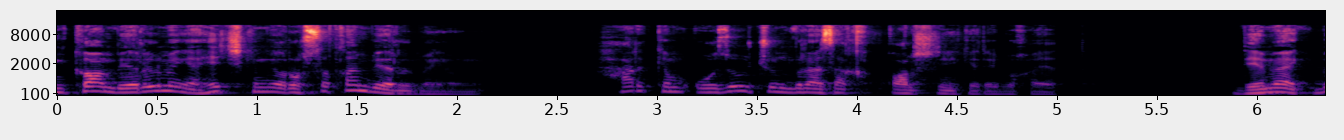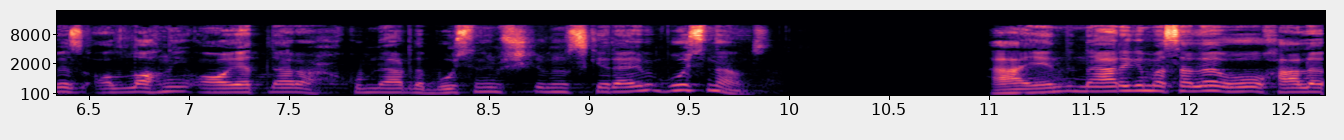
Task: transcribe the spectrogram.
Imkon berilmagan hech kimga ruxsat ham berilmagan. Har kim o'zi uchun bir narsa qilib qolishligi kerak bu hayotda. Demak biz allohning oyatlari hukmlarida bo'ysunishimiz kerakmi? Bo'ysunamiz. Ha endi narigi masala u hali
